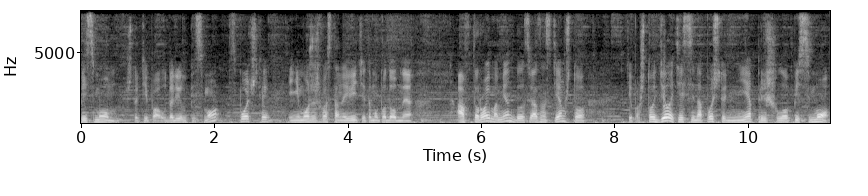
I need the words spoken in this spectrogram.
письмом, что типа удалил письмо с почты и не можешь восстановить и тому подобное. А второй момент был связан с тем, что типа что делать, если на почту не пришло письмо?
